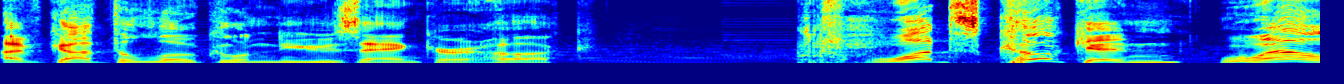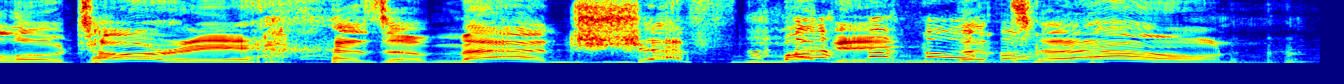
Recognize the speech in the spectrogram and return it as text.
I've got the local news anchor hook. What's cooking? Well, Otari has a mad chef mugging the town.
